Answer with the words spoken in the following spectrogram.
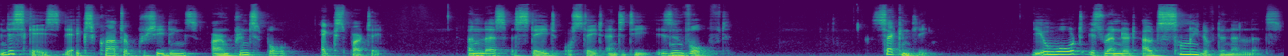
In this case, the exequatur proceedings are in principle ex parte, unless a state or state entity is involved. Secondly, the award is rendered outside of the Netherlands.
